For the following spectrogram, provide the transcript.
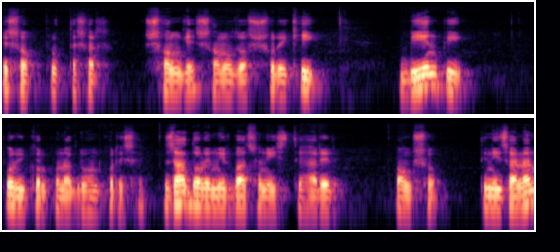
এসব প্রত্যাশার সঙ্গে সামঞ্জস্য রেখেই বিএনপি পরিকল্পনা গ্রহণ করেছে, যা দলের নির্বাচনী ইশতেহারের অংশ। তিনি জানান,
